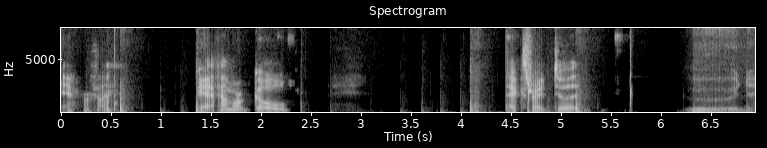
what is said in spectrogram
Yeah, we're fine. Okay, I found more gold. X right to it. Good.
